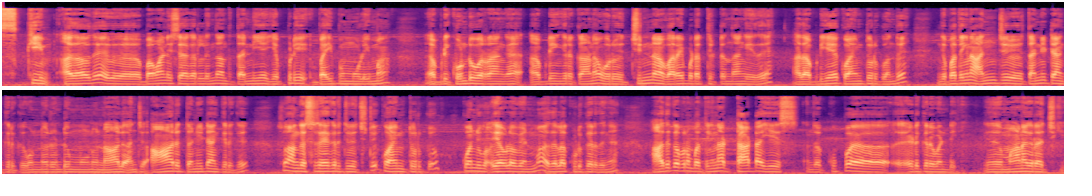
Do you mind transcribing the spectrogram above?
scheme அதாவது பவானி சேகர்லேருந்து அந்த தண்ணியை எப்படி பைப்பு மூலிமா அப்படி கொண்டு வர்றாங்க அப்படிங்கிறதுக்கான ஒரு சின்ன வரைபட திட்டம் தாங்க இது. அது அப்படியே கோயம்புத்தூருக்கு வந்து இங்கே பார்த்தீங்கன்னா அஞ்சு தண்ணி டேங்க் இருக்குது ஒன்று ரெண்டு மூணு நாலு அஞ்சு ஆறு தண்ணி டேங்க் இருக்குது ஸோ அங்கே சேகரித்து வச்சுட்டு கோயம்புத்தூருக்கு கொஞ்சம் எவ்வளோ வேணுமோ அதெல்லாம் கொடுக்கறதுங்க. அதுக்கப்புறம் பார்த்திங்கன்னா டாடா ஏஸ் இந்த குப்பை எடுக்கிற வண்டி இது மாநகராட்சிக்கு.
